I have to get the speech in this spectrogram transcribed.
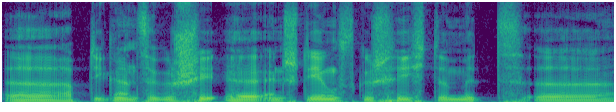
äh, habe die ganze Gesch äh, Entstehungsgeschichte mit, äh,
